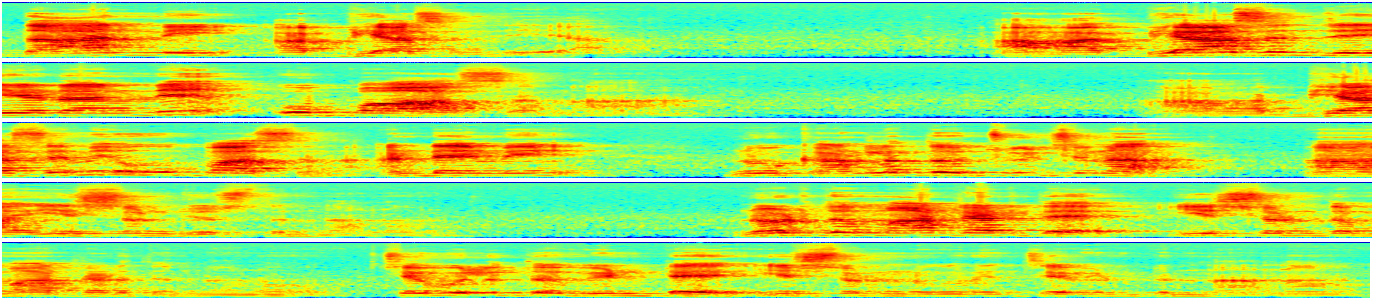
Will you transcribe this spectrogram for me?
దాన్ని అభ్యాసం చేయాలి. ఆ అభ్యాసం చేయడాన్నే ఉపాసన. ఆ అభ్యాసమే ఉపాసన. అంటే ఏమి? నువ్వు కళ్ళతో చూసిన "ఆ, ఈశ్వరుని చూస్తున్నాను. నోటితో మాట్లాడితే ఈశ్వరునితో మాట్లాడుతున్నాను. చెవులతో వింటే ఈశ్వరుని గురించే వింటున్నాను.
